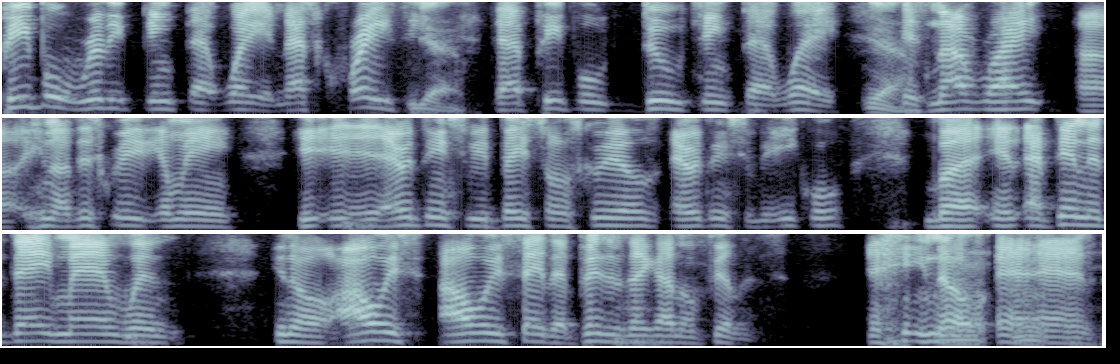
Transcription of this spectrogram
people really think that way, and that's crazy. Yeah, That people do think that way. yeah. It's not right. Uh, you know, this. I mean, it, it- everything should be based on skills. Everything should be equal. But in, at the end of the day, man, when you know, I always, I always say that business ain't got no feelings. you know, Mhm. and, and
